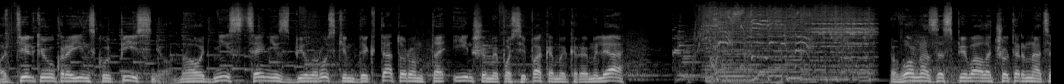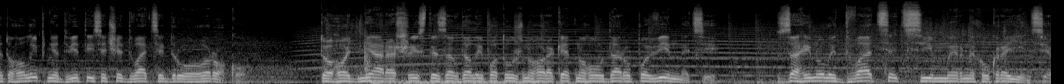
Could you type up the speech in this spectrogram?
От тільки українську пісню на одній сцені з білоруським диктатором та іншими посіпаками Кремля вона заспівала 14 липня 2022 року. Того дня рашисти завдали потужного ракетного удару по Вінниці. Загинули 27 мирних українців.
